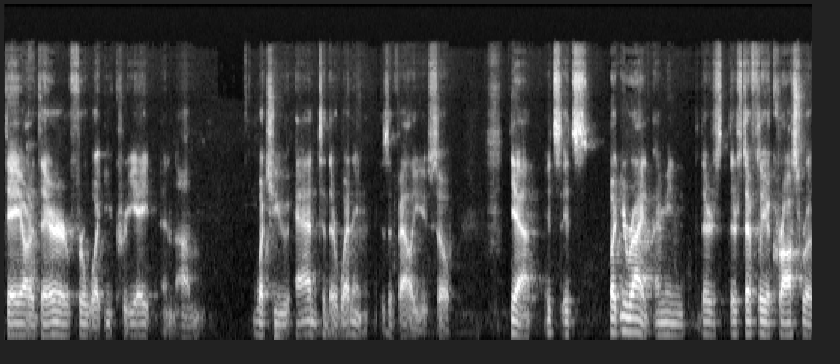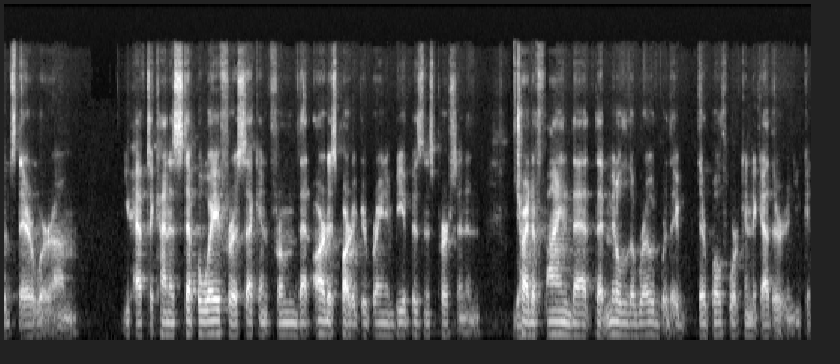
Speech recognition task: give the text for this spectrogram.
They are Yeah. there for what you create and um, what you add to their wedding is a value. So yeah, it's, it's, but you're right. I mean, there's, there's definitely a crossroads there where um, you have to kind of step away for a second from that artist part of your brain and be a business person and Yeah. try to find that that middle of the road where they they're both working together and you can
